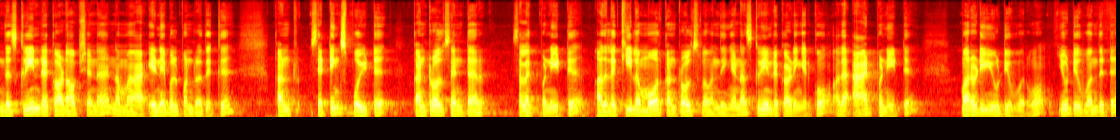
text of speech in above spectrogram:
இந்த ஸ்க்ரீன் ரெக்கார்ட் ஆப்ஷனை நம்ம எனேபிள் பண்ணுறதுக்கு கண்ட்ரோ செட்டிங்ஸ் போயிட்டு கண்ட்ரோல் சென்டர் செலக்ட் பண்ணிவிட்டு அதில் கீழே மோர் கண்ட்ரோல்ஸில் வந்தீங்கன்னா ஸ்க்ரீன் ரெக்கார்டிங் இருக்கும். அதை ஆட் பண்ணிவிட்டு மறுபடியும் யூடியூப் வருவோம். யூடியூப் வந்துட்டு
